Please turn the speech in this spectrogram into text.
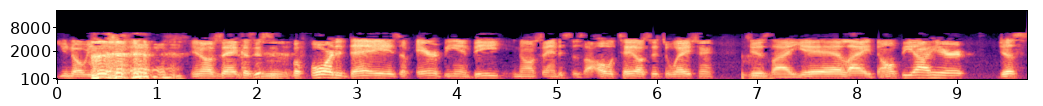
you know where you're stay. You know what I'm saying? Because this is before the days of Airbnb. You know what I'm saying? This is a hotel situation. Mm-hmm. Just like, yeah, like don't be out here just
